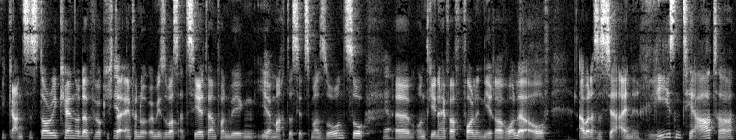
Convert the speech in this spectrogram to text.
die ganze Story kennen oder wirklich ja. da einfach nur irgendwie sowas erzählt haben, von wegen, ihr ja. macht das jetzt mal so und so ja. ähm, und gehen einfach voll in ihrer Rolle auf. Aber das ist ja ein Riesentheater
